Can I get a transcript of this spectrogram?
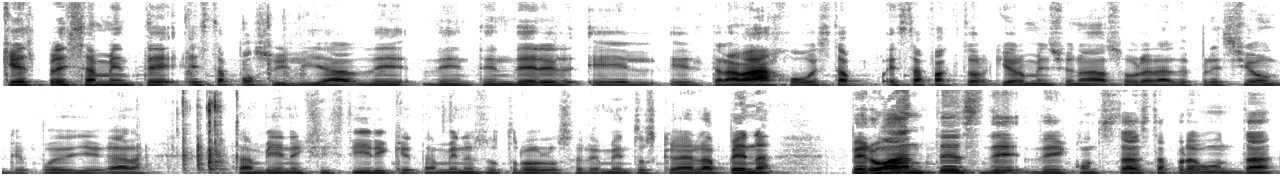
que es precisamente esta posibilidad de, entender el, trabajo, esta, este factor que yo mencionaba sobre la depresión que puede llegar a existir y que también es otro de los elementos que vale la pena. Pero antes de, contestar esta pregunta,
